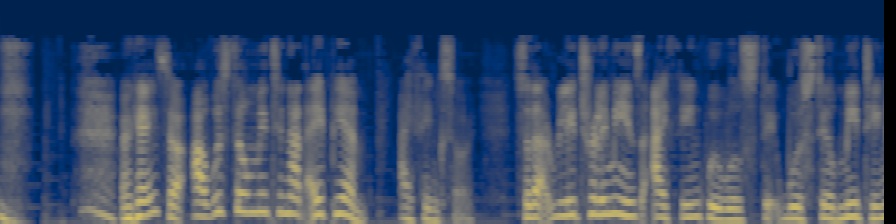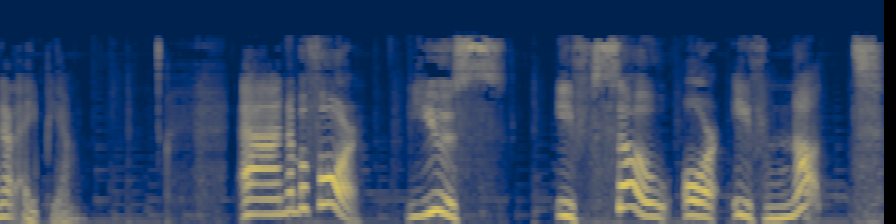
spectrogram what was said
okay, so are we still meeting at 8 p.m.? I think so. So that literally means I think we will st- we're still meeting at 8 p.m. And uh, number four, use if so or if not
